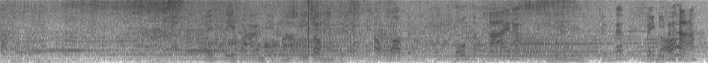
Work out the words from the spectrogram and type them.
ครับผมไอ้ยสตีฟานสตีฟานสตีเฟนสองรอบจนโค้งสุดท้ายนะ ถึงนะไม่มีเรียบร้อยปัญหาข้าง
